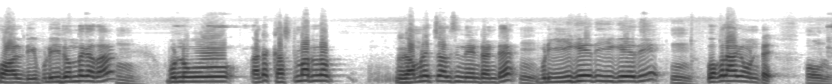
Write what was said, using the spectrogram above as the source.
క్వాలిటీ ఇప్పుడు ఇది ఉంది కదా? ఇప్పుడు నువ్వు అంటే కస్టమర్లో గమనించాల్సింది ఏంటంటే ఇప్పుడు ఈ గేది ఈ గేది ఒకలాగే ఉంటాయి. అవును.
